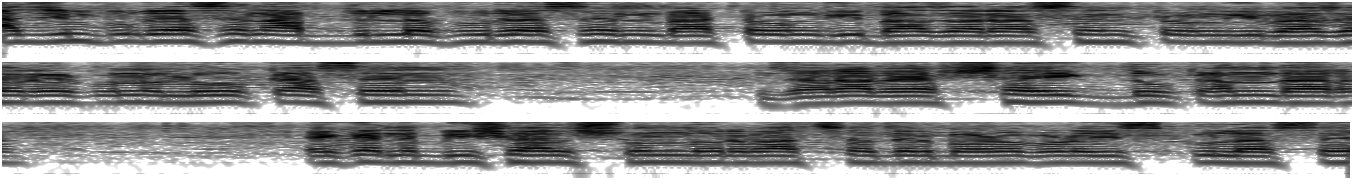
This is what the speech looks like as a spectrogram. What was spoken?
আজিমপুর আছেন আবদুল্লাপুর আছেন বা টঙ্গী বাজার আছেন, টঙ্গী বাজারের কোনো লোক আছেন, যারা ব্যবসায়িক দোকানদার এখানে বিশাল সুন্দর বাচ্চাদের বড় বড় স্কুল আছে,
